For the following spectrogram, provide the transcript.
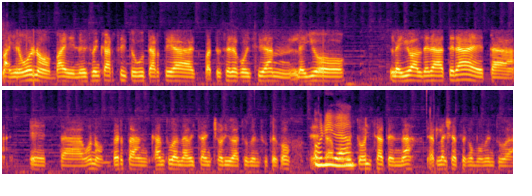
Baina, bueno, bai, noiz benkartzitu gut arteak batez ere goizian leio, leio aldera atera eta eta, bueno, bertan kantuan dabiltzan txori batzuk entzuteko. Eta Hori da. momentu hori izaten da, erlaxatzeko momentua.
